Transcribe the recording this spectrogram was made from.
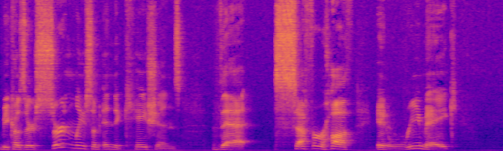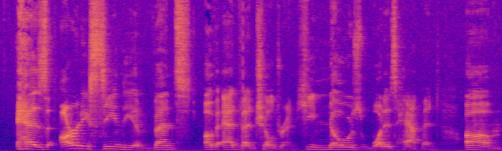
because there's certainly some indications that Sephiroth in remake has already seen the events of Advent Children. He knows what has happened. Um,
